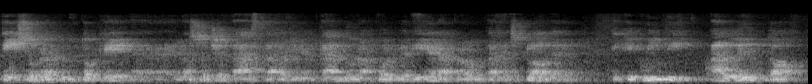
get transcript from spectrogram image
e soprattutto che eh, la società stava diventando una polveriera pronta ad esplodere e che quindi allentò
